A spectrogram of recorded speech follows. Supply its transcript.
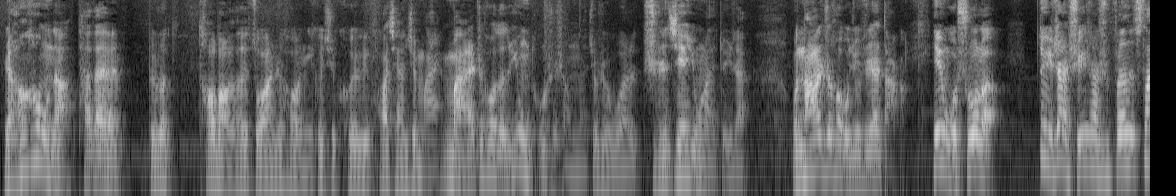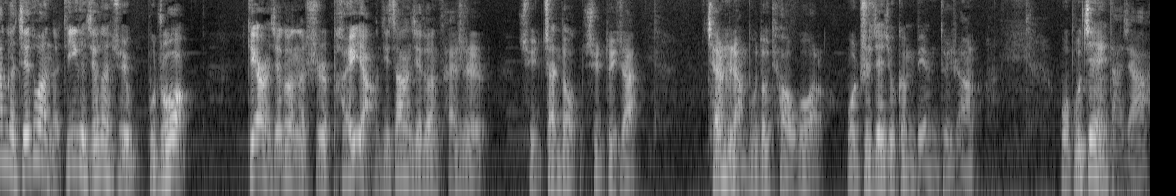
然后呢，他在比如说淘宝，他做完之后，你可以去可以花钱去买，买了之后的用途是什么呢？就是我直接用来对战。我拿了之后我就直接打，因为我说了，对战实际上是分三个阶段的，第一个阶段去捕捉，第二个阶段呢是培养，第三个阶段才是去战斗去对战。前面两步都跳过了，我直接就跟别人对战了。我不建议大家，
